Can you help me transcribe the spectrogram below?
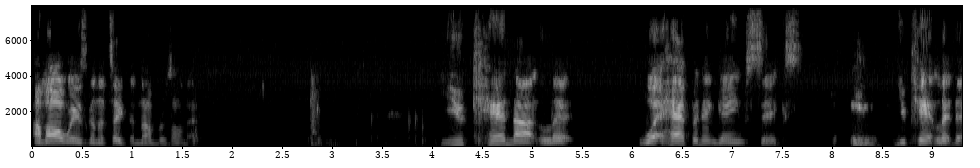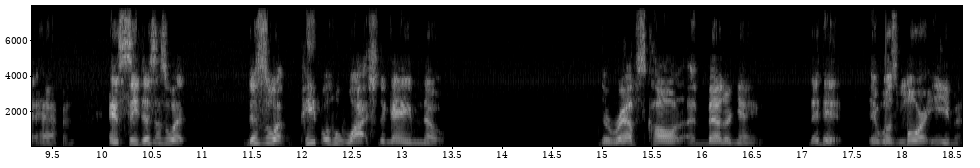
I'm always gonna take the numbers on that you cannot let what happened in game six, you can't let that happen. And see, this is what this is what people who watch the game know. The refs called a better game. They did. It was more even.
